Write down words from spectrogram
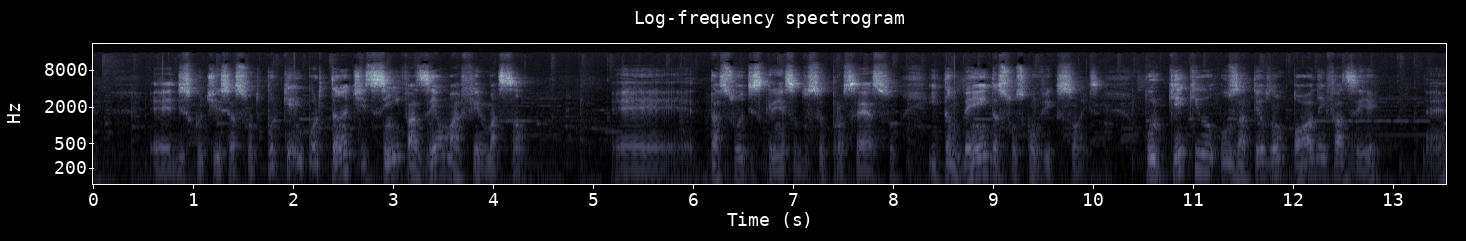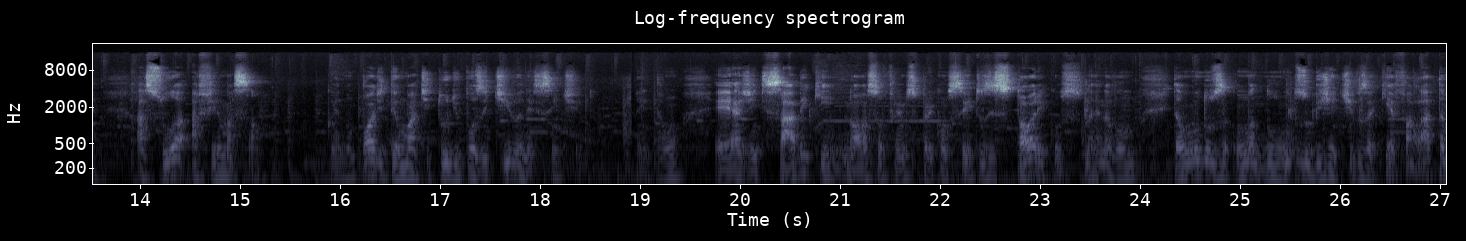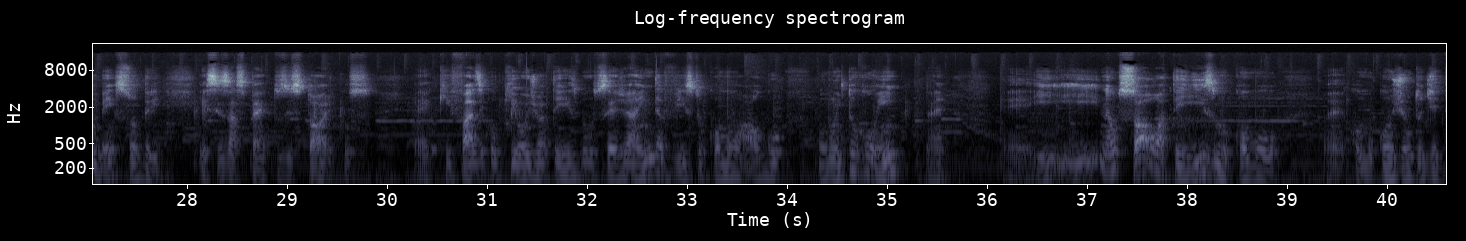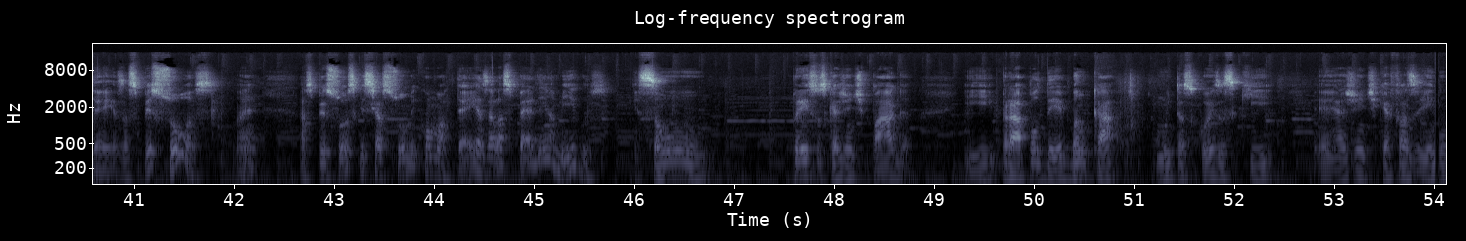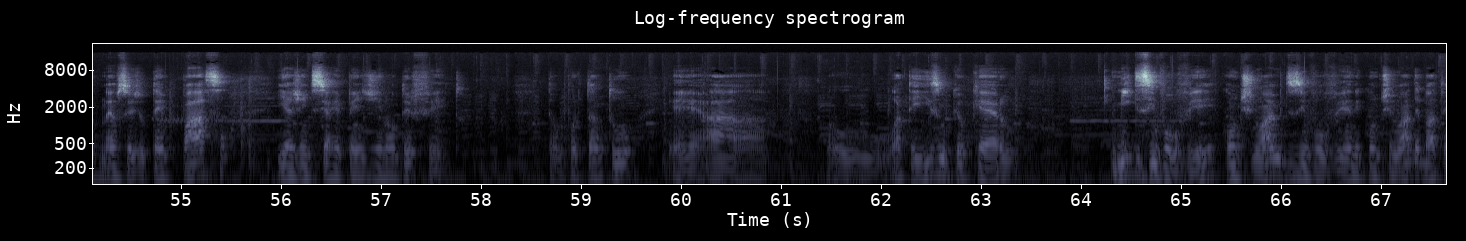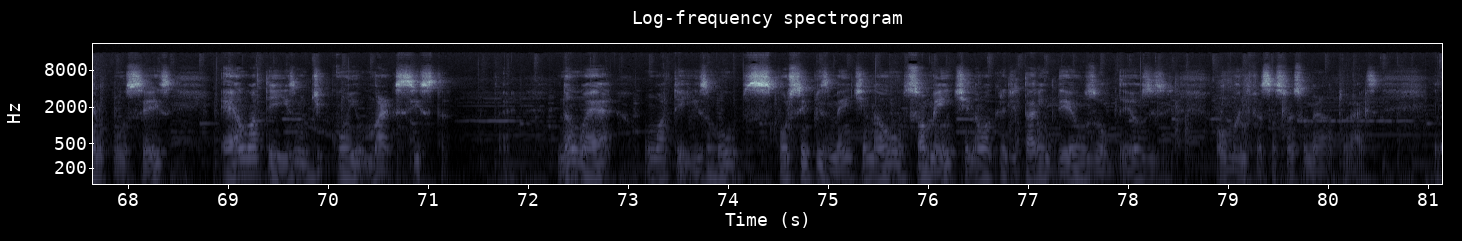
é, discutir esse assunto? Porque é importante sim fazer uma afirmação é, da sua descrença, do seu processo e também das suas convicções. Por que, que os ateus não podem fazer né, a sua afirmação? Não pode ter uma atitude positiva nesse sentido. Então, é, a gente sabe que nós sofremos preconceitos históricos, né? Nós vamos, então, um dos, uma, um dos objetivos aqui é falar também sobre esses aspectos históricos é, que fazem com que hoje o ateísmo seja ainda visto como algo muito ruim, né? É, e, e, não só o ateísmo como, é, como conjunto de ideias, as pessoas, né? As pessoas que se assumem como ateias, elas perdem amigos. São preços que a gente paga e para poder bancar muitas coisas que é, a gente quer fazer, né? Ou seja, o tempo passa e a gente se arrepende de não ter feito. Então, portanto, é, a, o, o ateísmo que eu quero me desenvolver, continuar me desenvolvendo e continuar debatendo com vocês é um ateísmo de cunho marxista. Né? Não é um ateísmo por simplesmente não somente não acreditar em Deus ou deuses ou manifestações sobrenaturais.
